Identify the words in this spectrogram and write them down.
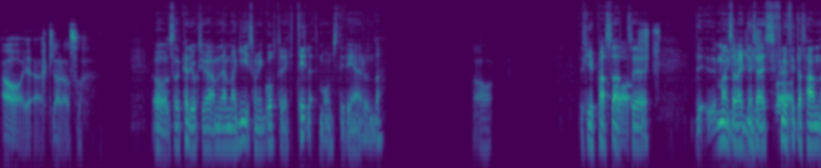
Ja jäklar alltså. Och så kan du också använda magi som är Gotrek till ett monster i en runda. Ja. Det ska ju passa Ja. att eh, man så verkligen så här fluffigt att han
